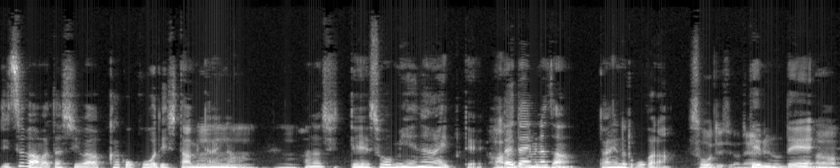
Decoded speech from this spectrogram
実は私は過去こうでしたみたいな話って、そう見えないって、はい大体皆さん大変なところからそうですよね。来てるので、うん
